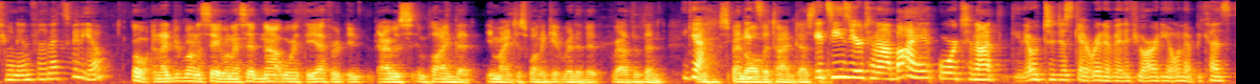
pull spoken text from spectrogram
Tune in for the next video. Oh, and I did want to say when I said not worth the effort, it, I was implying that you might just want to get rid of it rather than yeah, you know, spend all the time testing. It's easier to not buy it or to not or to just get rid of it if you already own it because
